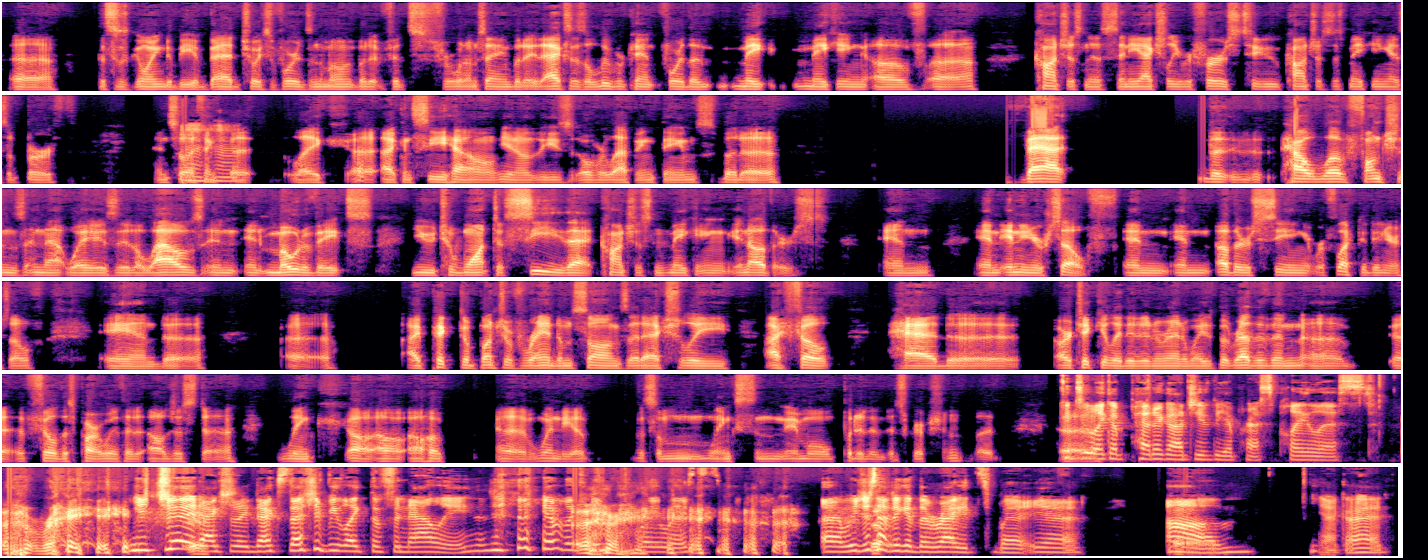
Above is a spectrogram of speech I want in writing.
uh, this is going to be a bad choice of words in the moment, but it fits for what I'm saying. But it acts as a lubricant for the make, making of uh, consciousness, and he actually refers to consciousness making as a birth. And so mm-hmm. I think mm-hmm. that like uh, I can see how you know these overlapping themes, but uh, that the, the how love functions in that way is it allows and it motivates you to want to see that consciousness making in others and and in yourself and and others seeing it reflected in yourself and uh, uh, i picked a bunch of random songs that actually i felt had uh, articulated in random ways but rather than uh, uh, fill this part with it i'll just uh, link i'll, I'll, I'll hook wendy up with some links and, and we'll put it in the description but could uh, do like a pedagogy of the oppressed playlist. right. You should actually next. That should be like the finale. have like right. playlist. Uh, we just have to get the rights, but yeah. Um. Yeah. Go ahead.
